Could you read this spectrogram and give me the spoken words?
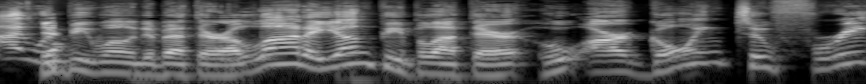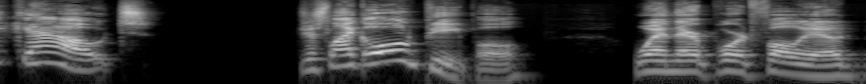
I would Yeah. be willing to bet there are a lot of young people out there who are going to freak out, just like old people, when their portfolio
